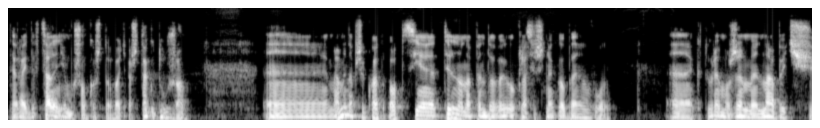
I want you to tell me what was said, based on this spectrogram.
te rajdy wcale nie muszą kosztować aż tak dużo. E, mamy na przykład opcję tylno-napędowego klasycznego BMW, e, które możemy nabyć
